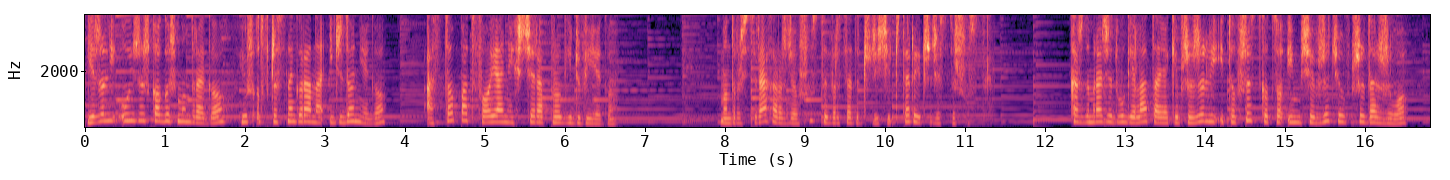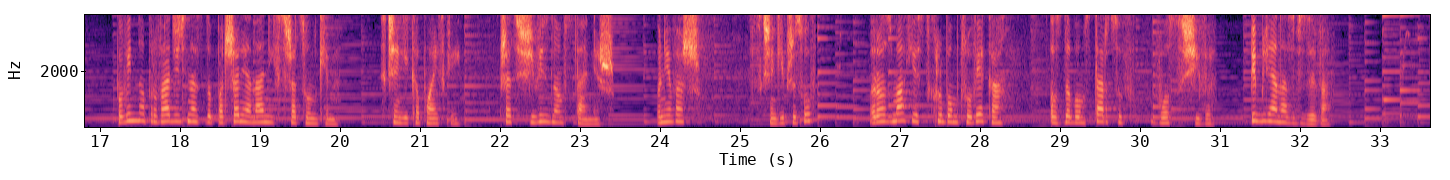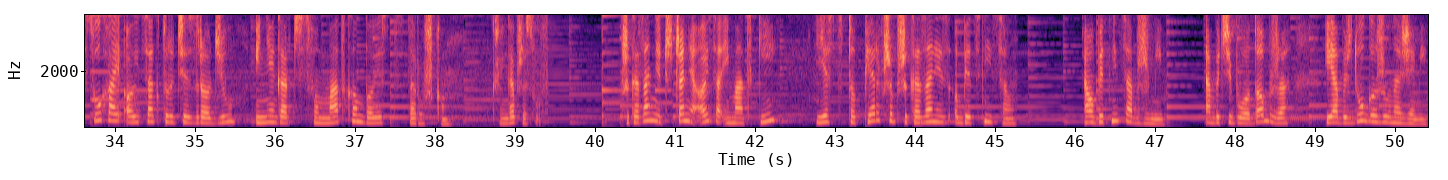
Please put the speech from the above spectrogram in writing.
Jeżeli ujrzysz kogoś mądrego, już od wczesnego rana idź do niego, a stopa twoja niech ściera progi drzwi jego. Mądrość Syracha, rozdział 6, wersety 34 i 36. W każdym razie długie lata, jakie przeżyli i to wszystko, co im się w życiu przydarzyło, powinno prowadzić nas do patrzenia na nich z szacunkiem. Z Księgi Kapłańskiej przed siwizną wstaniesz. Ponieważ, z Księgi Przysłów, rozmach jest chlubą człowieka, ozdobą starców włos siwy. Biblia nas wzywa. Słuchaj ojca, który cię zrodził i nie garć swą matką, bo jest staruszką. Księga Przysłów. Przykazanie czczenia ojca i matki jest to pierwsze przykazanie z obietnicą, a obietnica brzmi, aby ci było dobrze i abyś długo żył na ziemi.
